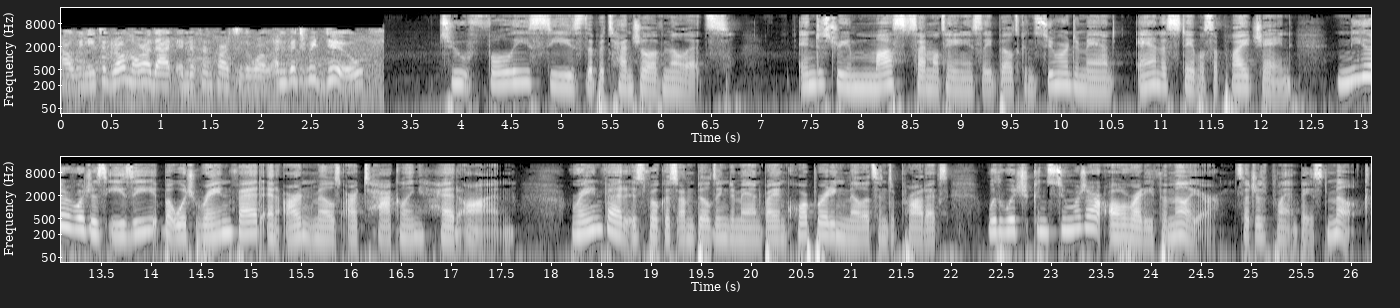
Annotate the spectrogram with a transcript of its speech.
how we need to grow more of that in different parts of the world, and which we do. To fully seize the potential of millets, industry must simultaneously build consumer demand and a stable supply chain, neither of which is easy, but which Rainfed and Ardent Mills are tackling head on. Rainfed is focused on building demand by incorporating millets into products with which consumers are already familiar, such as plant-based milk,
